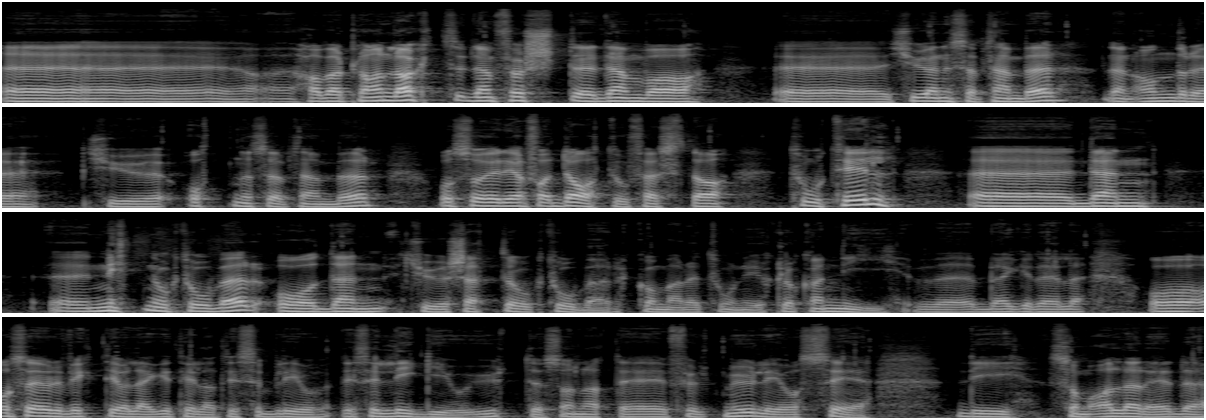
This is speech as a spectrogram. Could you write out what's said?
eh, har vært planlagt. Den første den var eh, 20.9., den andre 28.9., og så er det iallfall datofesta to til. Eh, den 19.10 oktober og den 26.10 kommer det to nye. Klokka ni begge deler. Og, og, så er det viktig å legge til at disse, jo, disse, ligger jo ute, sånn at det er fullt mulig å se de som allerede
